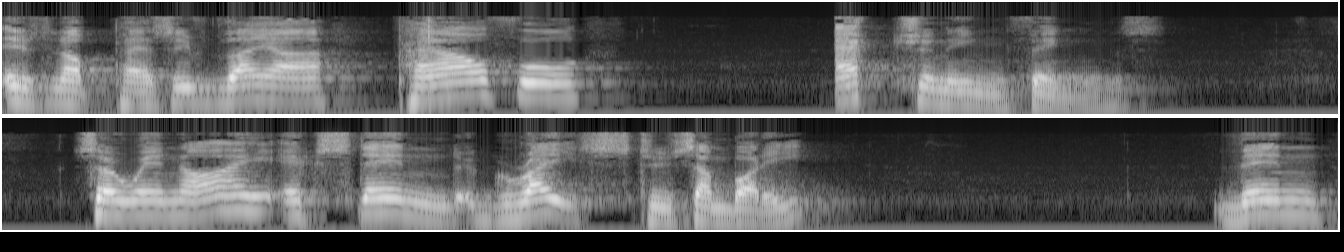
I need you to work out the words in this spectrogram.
is not passive. They are powerful actioning things. So when I extend grace to somebody, then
